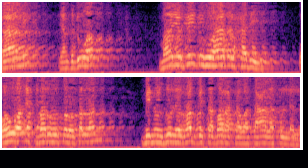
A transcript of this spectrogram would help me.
Kali yang kedua, ma yufiduhu hadzal hadis wa huwa ikhbaruhu sallallahu alaihi wasallam binuzul Rabb tabaraka wa ta'ala kullal.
